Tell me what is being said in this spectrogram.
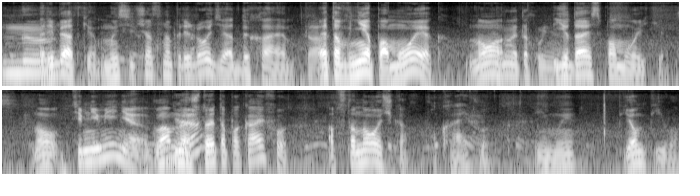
Ну, Ребятки, мы сейчас на природе отдыхаем. Так. Это вне помоек, но Ну это хуйня. еда из помойки. Но, тем не менее, главное, Да? что это по кайфу. обстановочка по кайфу, и мы пьем пиво.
